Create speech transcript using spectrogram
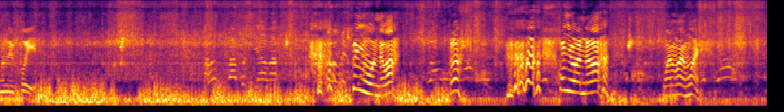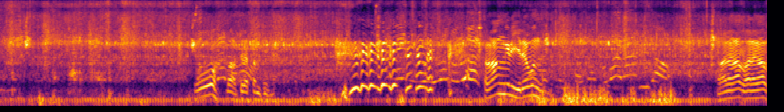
มันนี่ปุ้ยเอาปลาปนยวะไม่โยนนะวะฮะไม่โยนนะวะห่วยห่วยห่วย โอ้รอดเจอตำจริงระวังดีเด้อมึงเอาละครับเอาละครับ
